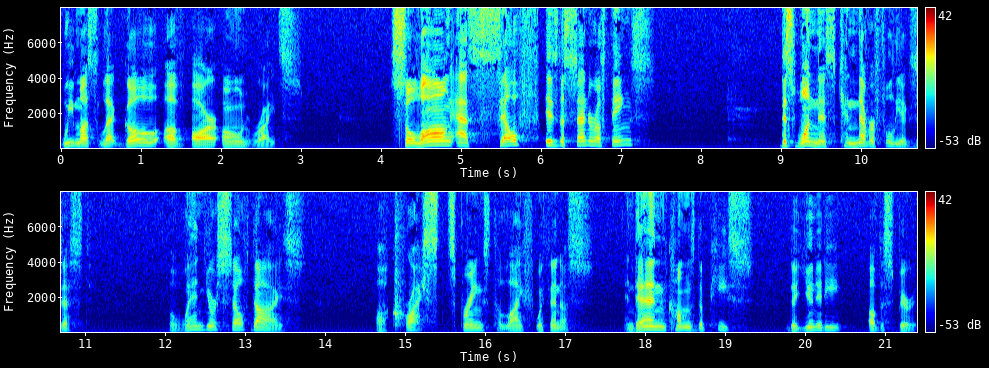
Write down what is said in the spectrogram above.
we must let go of our own rights. So long as self is the center of things, this oneness can never fully exist. But when your self dies, oh, Christ springs to life within us. And then comes the peace, the unity of the Spirit.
